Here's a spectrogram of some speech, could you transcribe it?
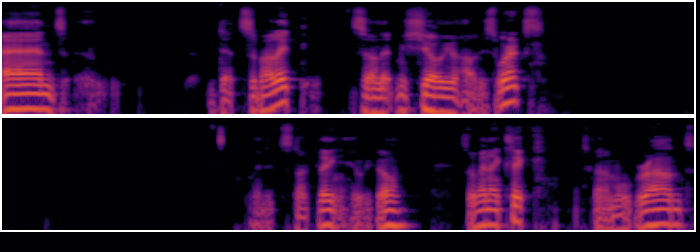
And that's about it. So let me show you how this works. When it start playing, here we go. So when I click, it's gonna move around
